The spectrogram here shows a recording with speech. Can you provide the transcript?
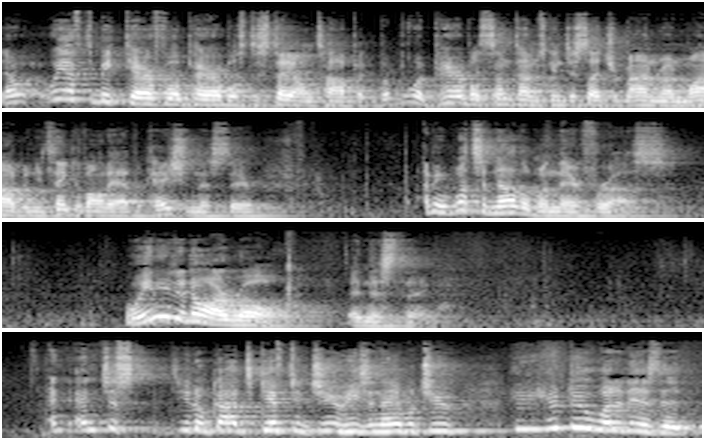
Now, we have to be careful of parables to stay on topic, but boy, parables sometimes can just let your mind run wild when you think of all the application that's there. I mean, what's another one there for us? We need to know our role in this thing. And, and just, you know, God's gifted you, He's enabled you. You do what it is that.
